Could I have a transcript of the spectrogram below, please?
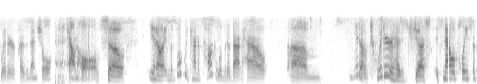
Twitter presidential town hall. So, you know, in the book, we kind of talk a little bit about how, um, you know, Twitter has just, it's now a place of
